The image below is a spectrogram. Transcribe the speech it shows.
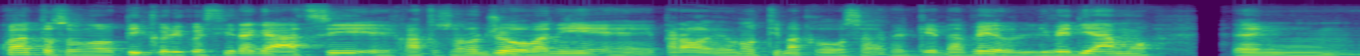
quanto sono piccoli questi ragazzi e quanto sono giovani, eh, però è un'ottima cosa perché davvero li vediamo ehm,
